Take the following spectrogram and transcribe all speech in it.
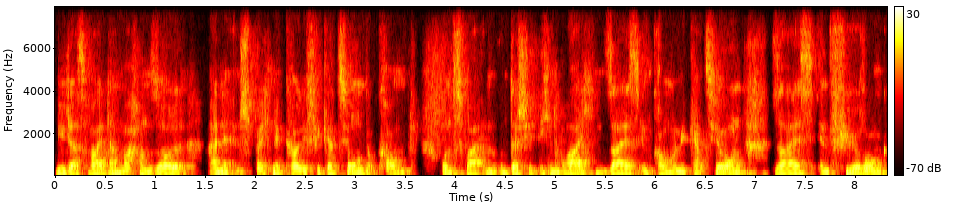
die das weitermachen soll, eine entsprechende Qualifikation bekommt. Und zwar in unterschiedlichen Bereichen, sei es in Kommunikation, sei es in Führung,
